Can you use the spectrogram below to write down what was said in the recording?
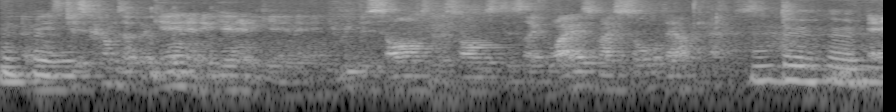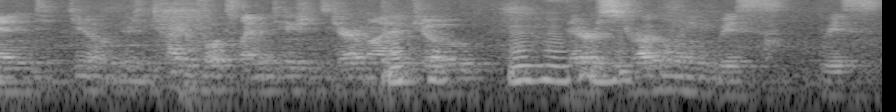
I mean, it mm-hmm. just comes up again and again and again. And you read the Psalms, and the Psalmist is like, "Why is my soul downcast?" Mm-hmm. And you know, there's entire books, Lamentations, Jeremiah, mm-hmm. Job. that are struggling with with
